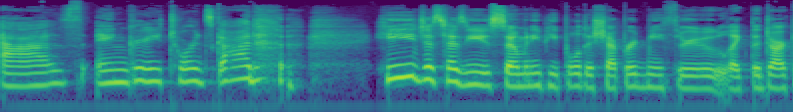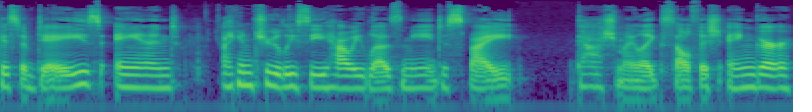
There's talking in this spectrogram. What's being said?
as angry towards God. he just has used so many people to shepherd me through like the darkest of days. And I can truly see how he loves me despite gosh, my like selfish anger.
